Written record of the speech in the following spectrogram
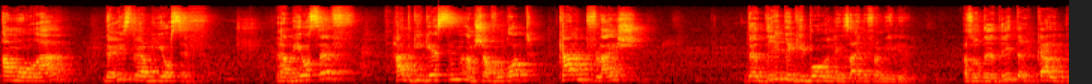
Amora, der ist Rabbi Yosef. Rabbi Yosef hat gegessen am Shavuot Kalbfleisch, der dritte Geborene in seiner Familie. Also der dritte Kalb,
